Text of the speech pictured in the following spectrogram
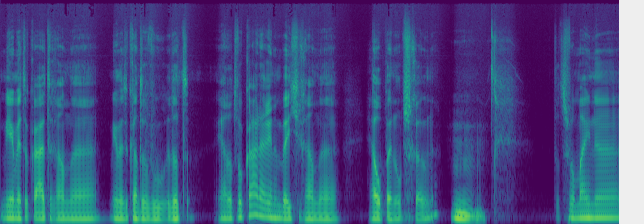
meer met elkaar te gaan, eh, meer met elkaar te voeren. Dat, ja, dat we elkaar daarin een beetje gaan eh, helpen en opschonen. Hmm. Dat is wel mijn, eh,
